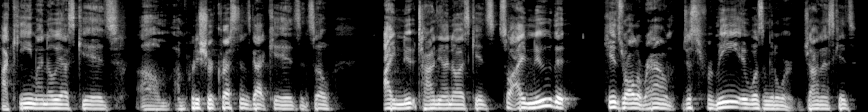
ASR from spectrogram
Hakeem, I know he has kids. Um, I'm pretty sure Creston's got kids. And so I knew Tanya, I know has kids. So I knew that kids were all around. Just for me, it wasn't going to work. John has kids,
